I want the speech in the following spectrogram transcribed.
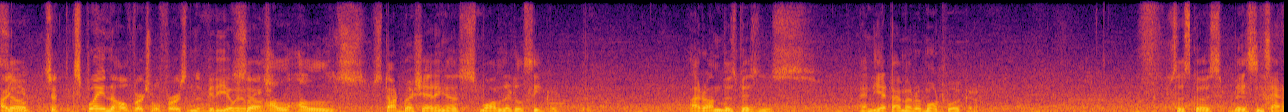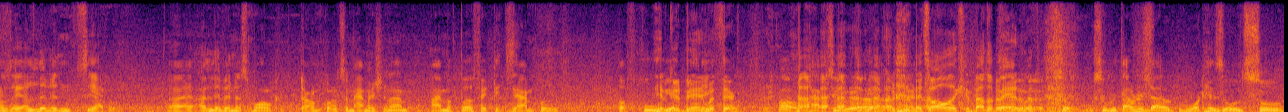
Are so, you, so explain the whole virtual first and the video so innovation. I'll, I'll start by sharing a small little secret. I run this business, and yet I'm a remote worker. Cisco is based in San Jose. I live in Seattle. Uh, I live in a small town called Sammamish, and I'm, I'm a perfect example of who have we are good building bandwidth there? Oh, absolutely, we have good bandwidth. It's all like about the bandwidth. So, so without a doubt, what has also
